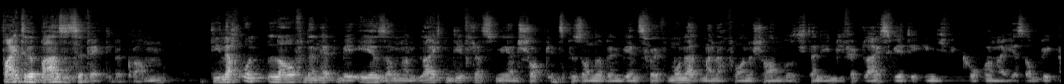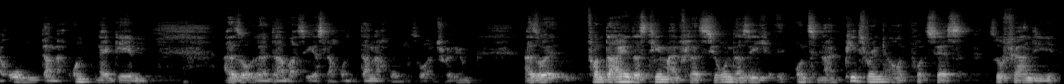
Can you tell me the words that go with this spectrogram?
weitere Basiseffekte bekommen, die nach unten laufen, dann hätten wir eher so einen leichten deflationären Schock, insbesondere wenn wir in zwölf Monaten mal nach vorne schauen, wo sich dann eben die Vergleichswerte ähnlich wie Corona erst auf dem Weg nach oben, dann nach unten ergeben. Also, oder da war es erst nach unten, dann nach oben, so, Entschuldigung. Also von daher das Thema Inflation, da sehe ich uns in einem Petering-out-Prozess, sofern die,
